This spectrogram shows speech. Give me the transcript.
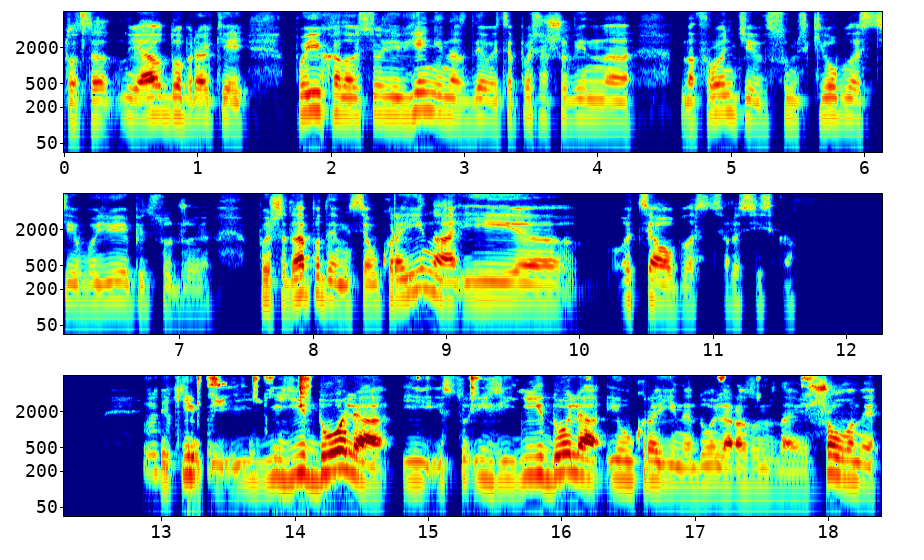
Тобто, це ну, я добре, окей. Поїхала ось Євгеній нас дивиться, пише, що він е, на фронті в Сумській області воює, підсуджує. Пише, давай подивимося, Україна і е, оця область російська. Які її доля і, і її доля і України, доля разом з нею. Що вони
